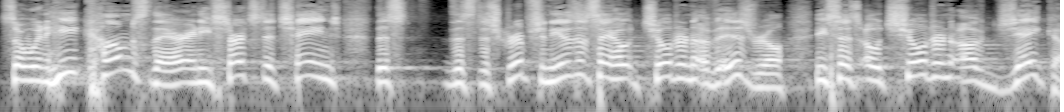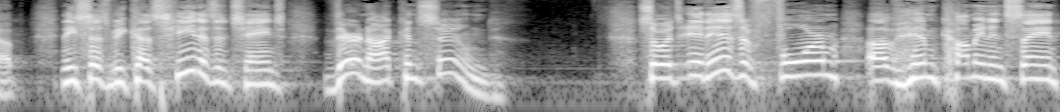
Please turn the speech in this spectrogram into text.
So when he comes there and he starts to change this, this description, he doesn't say, oh, children of Israel. He says, oh, children of Jacob. And he says, because he doesn't change, they're not consumed. So it, it is a form of him coming and saying,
